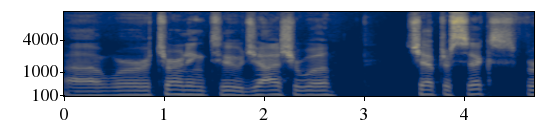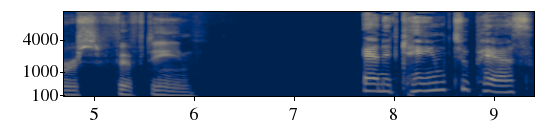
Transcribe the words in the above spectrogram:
Uh, we're turning to Joshua chapter 6, verse 15. And it came to pass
